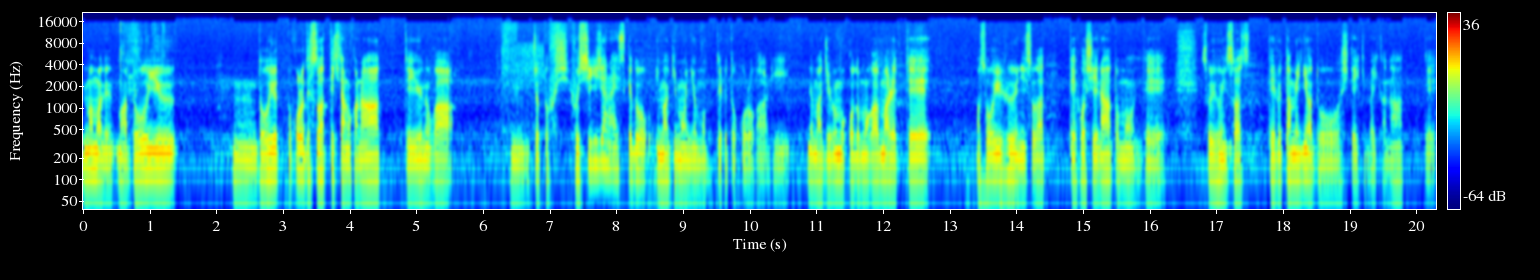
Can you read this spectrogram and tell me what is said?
今までまあどういう、うん、どういうところで育ってきたのかなっていうのが、うん、ちょっと不思議じゃないですけど今疑問に思ってるところがありで、まあ、自分も子供が生まれて、まあ、そういうふうに育ってほしいなと思うんでそういうふうに育てるためにはどうしていけばいいかなってちょ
